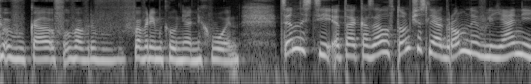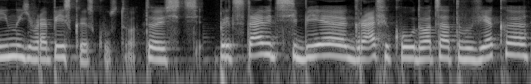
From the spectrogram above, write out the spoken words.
во, во время колониальных войн, ценностей, это оказало в том числе огромное влияние и на европейское искусство. То есть представить себе графику 20 века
